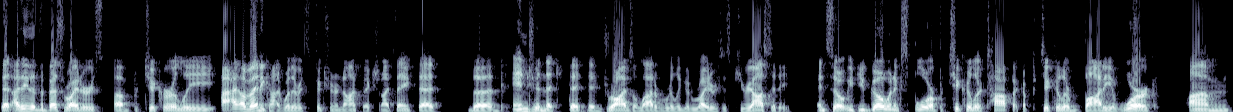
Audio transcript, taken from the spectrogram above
that I think that the best writers, um, particularly I, of any kind, whether it's fiction or nonfiction, I think that the, the engine that, that that drives a lot of really good writers is curiosity. And so, if you go and explore a particular topic, a particular body of work, um,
